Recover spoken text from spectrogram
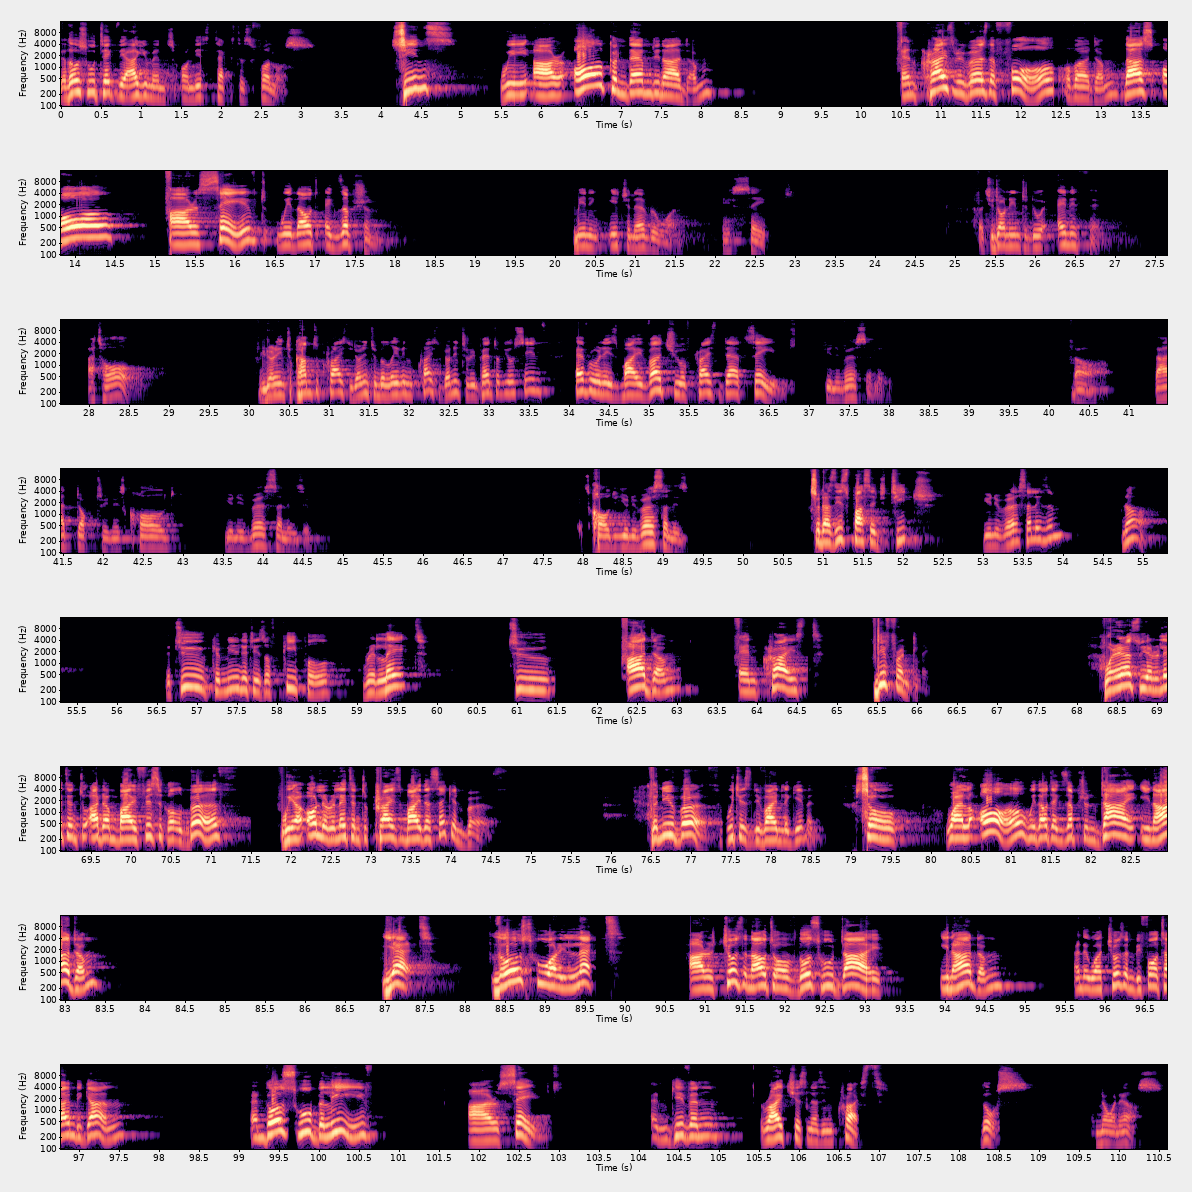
Are those who take the argument on this text as follows Since we are all condemned in Adam, and Christ reversed the fall of Adam, thus all are saved without exception. Meaning each and every one is saved. But you don't need to do anything at all. You don't need to come to Christ. You don't need to believe in Christ. You don't need to repent of your sins. Everyone is, by virtue of Christ's death, saved universally. Now, that doctrine is called universalism. It's called universalism. So, does this passage teach universalism? No. The two communities of people relate to Adam and Christ differently. Whereas we are related to Adam by physical birth, we are only related to Christ by the second birth, the new birth, which is divinely given. So, while all, without exception, die in Adam, yet those who are elect are chosen out of those who die in Adam, and they were chosen before time began, and those who believe are saved and given righteousness in Christ. Those, and no one else.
